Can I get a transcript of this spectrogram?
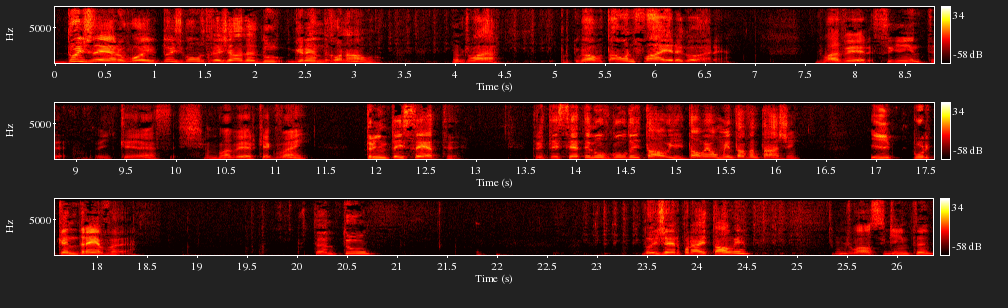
2-0. Dois gols de rajada do grande Ronaldo. Vamos lá. Portugal está on fire agora. Vamos lá ver. Seguinte. É essas? Vamos lá ver. O que é que vem? 37. 37 é novo gol da Itália. A Itália aumenta a vantagem. E por Candreva. Portanto, 2-0 para a Itália. Vamos lá ao seguinte.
